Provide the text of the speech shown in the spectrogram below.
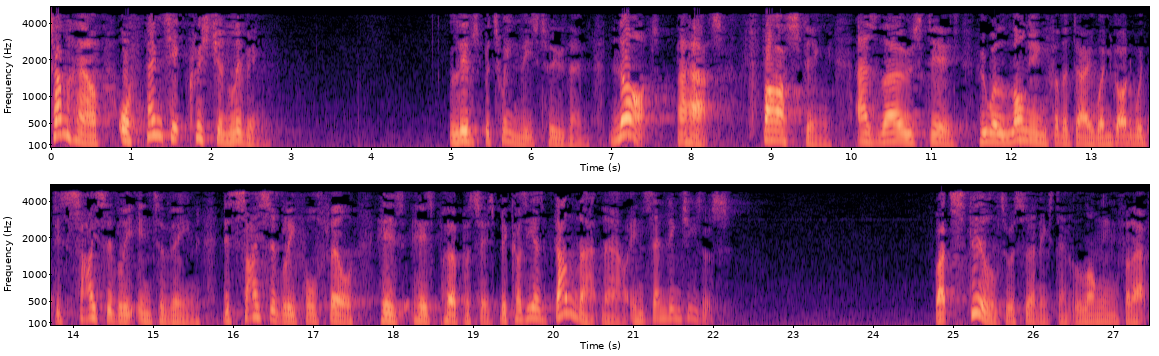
somehow authentic Christian living lives between these two then. Not perhaps fasting as those did who were longing for the day when God would decisively intervene, decisively fulfill his, his purposes, because he has done that now in sending Jesus. But still, to a certain extent, longing for that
